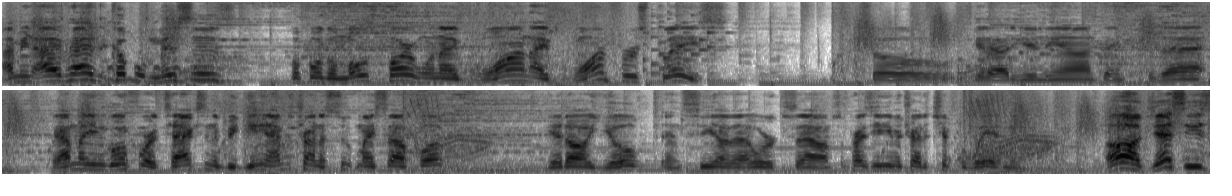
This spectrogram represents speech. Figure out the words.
I mean, I've had a couple misses, but for the most part, when I've won, I've won first place. So get out of here, Leon. Thank you for that. I'm not even going for attacks in the beginning. I'm just trying to suit myself up, get all yoked, and see how that works out. I'm surprised he didn't even try to chip away at me. Oh, Jessie's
